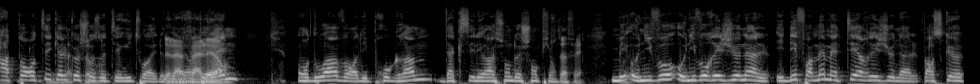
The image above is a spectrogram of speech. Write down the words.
apporter quelque chose au territoire et de, De la valeur. pérenne, on doit avoir des programmes d'accélération de champions Tout à fait. mais au niveau, au niveau régional et des fois même interrégional. Parce que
